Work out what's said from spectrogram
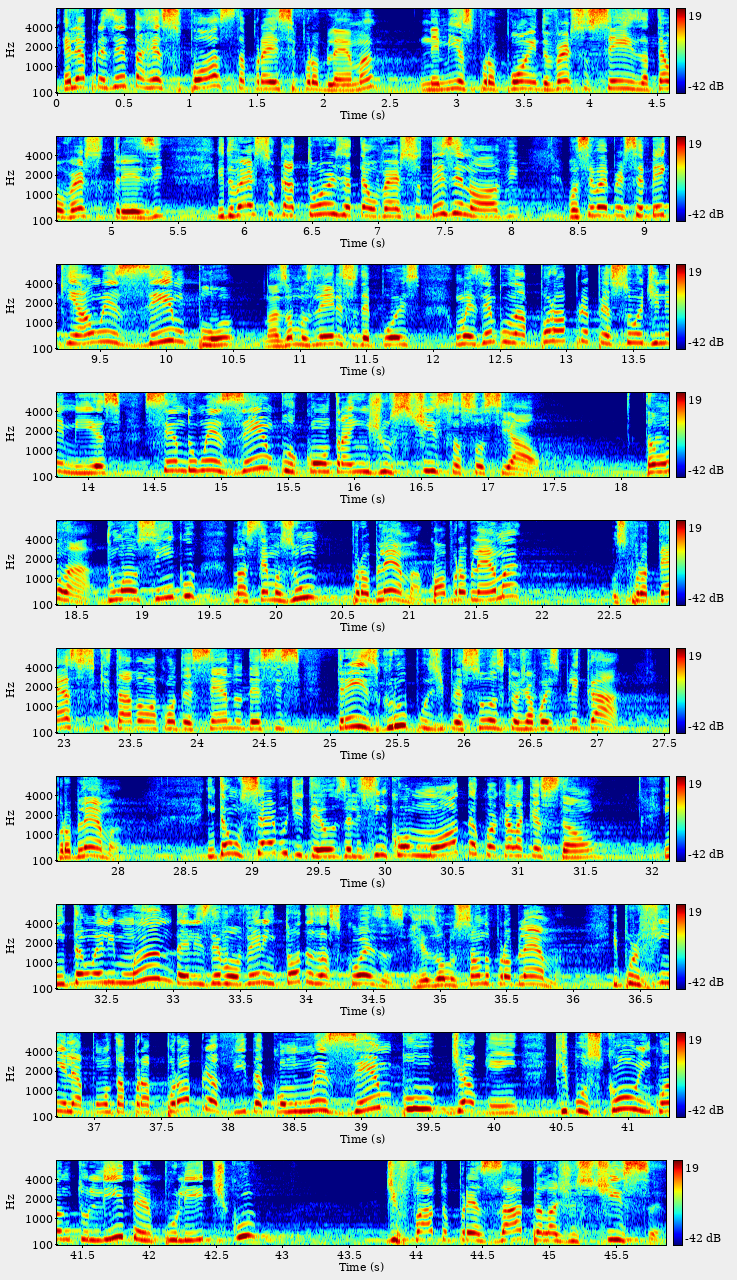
Ele apresenta a resposta para esse problema. Neemias propõe do verso 6 até o verso 13. E do verso 14 até o verso 19, você vai perceber que há um exemplo, nós vamos ler isso depois, um exemplo na própria pessoa de Neemias, sendo um exemplo contra a injustiça social. Então vamos lá, do 1 ao 5, nós temos um problema. Qual problema? Os protestos que estavam acontecendo desses três grupos de pessoas que eu já vou explicar. Problema. Então o servo de Deus, ele se incomoda com aquela questão, Então ele manda eles devolverem todas as coisas, resolução do problema. E por fim ele aponta para a própria vida como um exemplo de alguém que buscou, enquanto líder político, de fato prezar pela justiça,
